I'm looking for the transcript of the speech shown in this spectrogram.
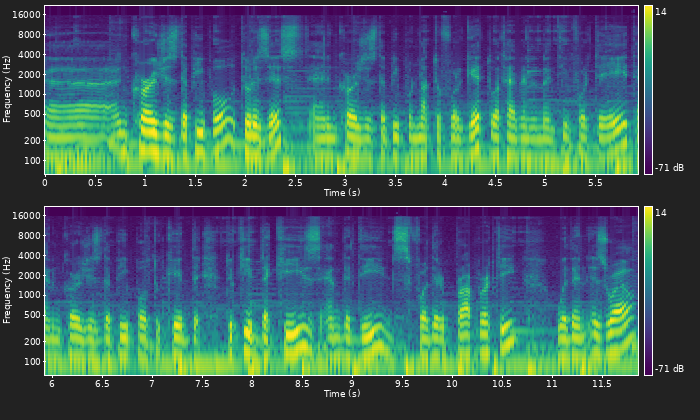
uh, encourages the people to resist and encourages the people not to forget what happened in 1948 and encourages the people to keep the, to keep the keys and the deeds for their property within Israel.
